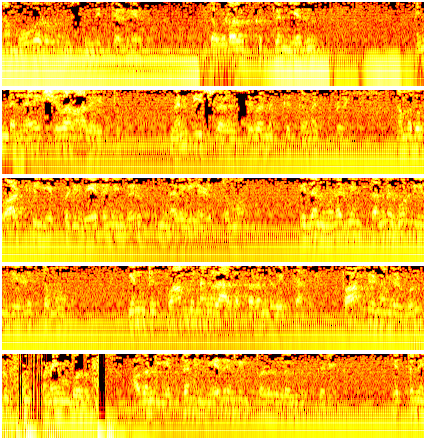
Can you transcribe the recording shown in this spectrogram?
நாம் ஒவ்வொருவரும் சிந்தித்தல் வேண்டும் இந்த உடலுக்கு பின் எது? இந்த நிலை சிவன் ஆலயத்தில் நந்தீஸ்வரர் சிவனுக்கு கணக்கு நமது வாழ்க்கையில் எப்படி வேதனை வெறுப்பும் நிலையில் எழுத்தமோ இதன் உணர்வின் தன்மை கொண்டு இன்று எழுத்தமோ இன்று பாம்பினங்களாக பறந்து விட்டால் பாம்பினங்கள் ஒன்றுக்குள் பணையும் போது அதனுடைய எத்தனை வேதனையில் படுகிறது என்று தெரியும். எத்தனை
